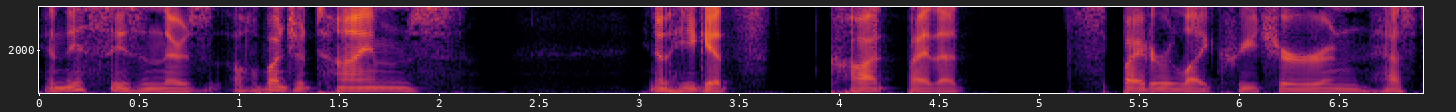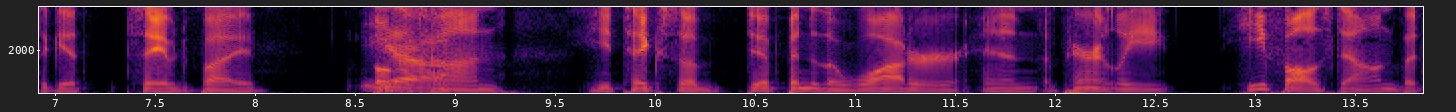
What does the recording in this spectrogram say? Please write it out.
in this season, there's a whole bunch of times, you know, he gets caught by that spider-like creature and has to get saved by Bo-Katan. He takes a dip into the water, and apparently he falls down, but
